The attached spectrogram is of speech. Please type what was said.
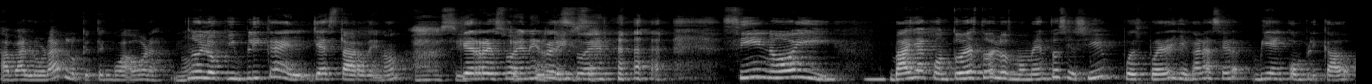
a valorar lo que tengo ahora, ¿no? No, lo que implica el ya es tarde, ¿no? Ah, sí. Que resuene y resuene. Sí, ¿no? Y vaya con todo esto de los momentos y así, pues puede llegar a ser bien complicado,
